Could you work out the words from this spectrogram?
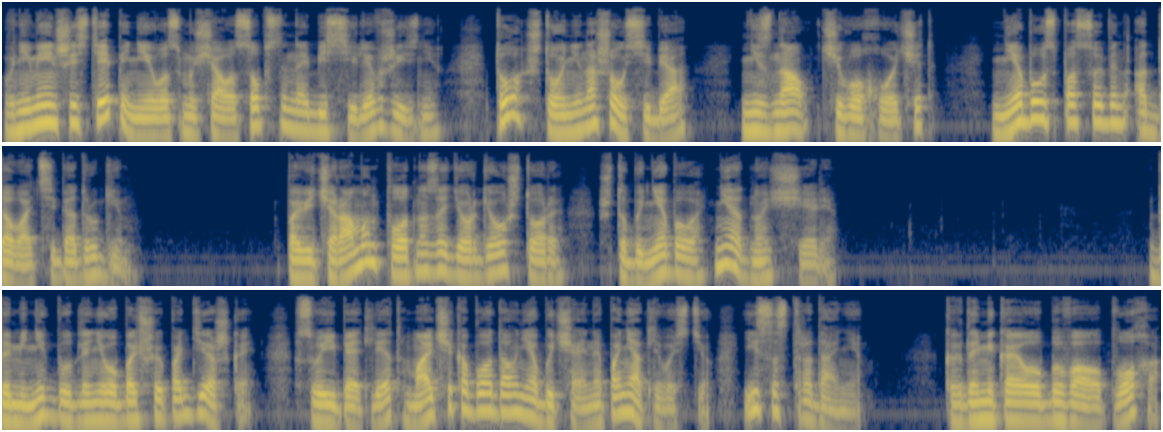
В не меньшей степени его смущало собственное бессилие в жизни. То, что он не нашел себя, не знал, чего хочет, не был способен отдавать себя другим. По вечерам он плотно задергивал шторы, чтобы не было ни одной щели. Доминик был для него большой поддержкой. В свои пять лет мальчик обладал необычайной понятливостью и состраданием. Когда Микаэлу бывало плохо,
